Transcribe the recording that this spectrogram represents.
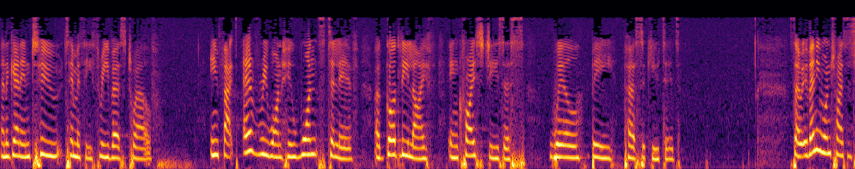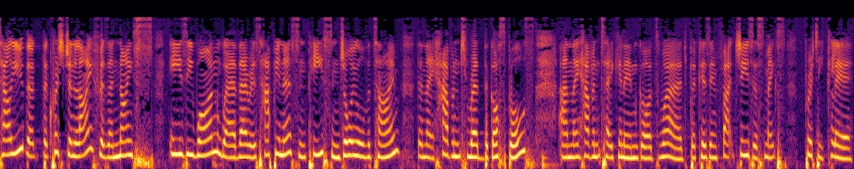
And again in 2 Timothy 3 verse 12. In fact, everyone who wants to live a godly life in Christ Jesus will be persecuted. So if anyone tries to tell you that the Christian life is a nice, easy one where there is happiness and peace and joy all the time, then they haven't read the Gospels and they haven't taken in God's Word because in fact Jesus makes pretty clear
